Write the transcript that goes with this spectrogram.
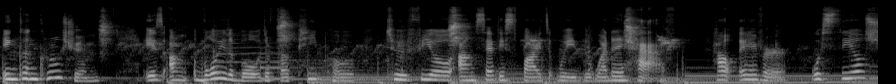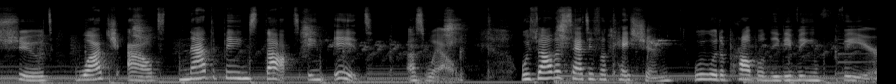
In conclusion, it's unavoidable for people to feel unsatisfied with what they have. However, we still should watch out not being stuck in it as well. Without the satisfaction, we would probably live in fear.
